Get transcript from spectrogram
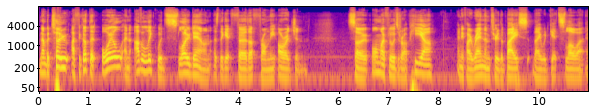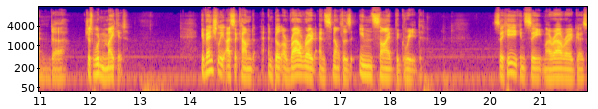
Number two, I forgot that oil and other liquids slow down as they get further from the origin. So all my fluids are up here, and if I ran them through the base, they would get slower and uh, just wouldn't make it. Eventually, I succumbed and built a railroad and smelters inside the grid. So here you can see my railroad goes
